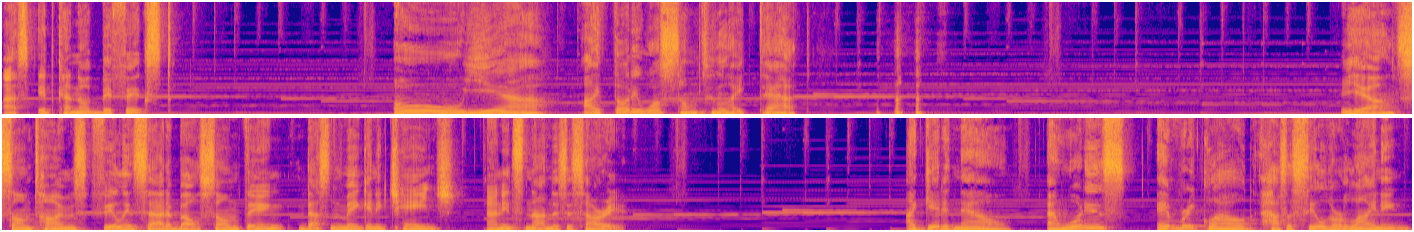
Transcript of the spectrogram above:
as it cannot be fixed. Oh, yeah, I thought it was something like that. Yeah, sometimes feeling sad about something doesn't make any change, and it's not necessary. I get it now. And what is every cloud has a silver lining?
